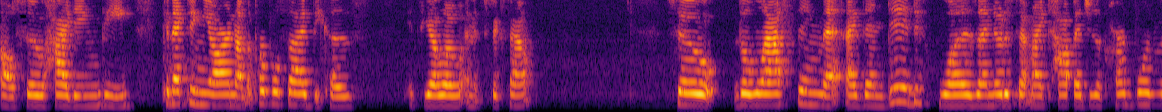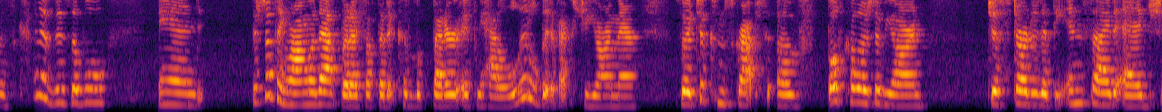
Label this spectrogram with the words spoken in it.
Also hiding the connecting yarn on the purple side because it's yellow and it sticks out. So the last thing that I then did was I noticed that my top edge of the cardboard was kind of visible and there's nothing wrong with that, but I thought that it could look better if we had a little bit of extra yarn there. So I took some scraps of both colors of yarn, just started at the inside edge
